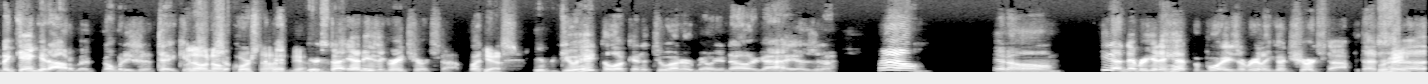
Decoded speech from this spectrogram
they can't get out of it. Nobody's going to take it. No, no, so, of course not. I mean, yeah. and he's a great shortstop. But yes, if you hate to look at a two hundred million dollar guy as a well, you know, he doesn't ever get a hit, but boy, he's a really good shortstop. That's right. Uh,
